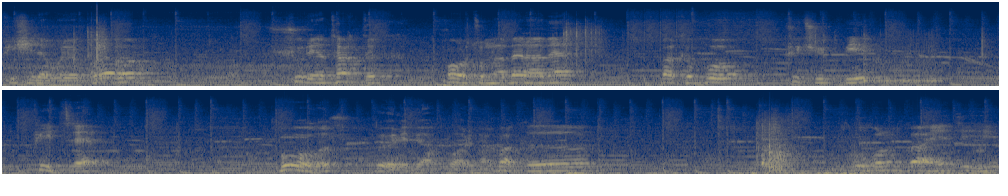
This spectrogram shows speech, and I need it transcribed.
Fişi de buraya koyalım. Şuraya taktık. Hortumla beraber. Bakın bu küçük bir filtre. Bu olur. Böyle bir akvaryuma. Bakın. Bu bunu gayet iyi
